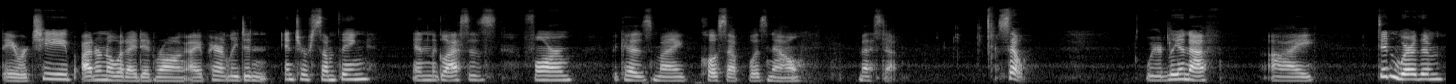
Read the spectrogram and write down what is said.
they were cheap, I don't know what I did wrong. I apparently didn't enter something in the glasses form because my close-up was now messed up. So, weirdly enough, I didn't wear them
